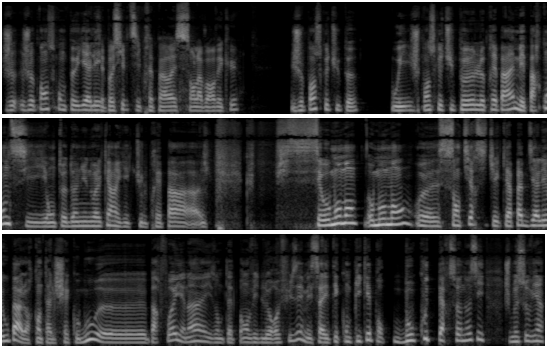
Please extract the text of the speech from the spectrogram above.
Je, je pense qu'on peut y aller. C'est possible de s'y préparer sans l'avoir vécu? Je pense que tu peux. Oui, je pense que tu peux le préparer, mais par contre, si on te donne une wildcard et que tu le prépares, c'est au moment, au moment, euh, sentir si tu es capable d'y aller ou pas. Alors quand tu as le chèque au bout, euh, parfois il y en a, ils ont peut-être pas envie de le refuser, mais ça a été compliqué pour beaucoup de personnes aussi. Je me souviens,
